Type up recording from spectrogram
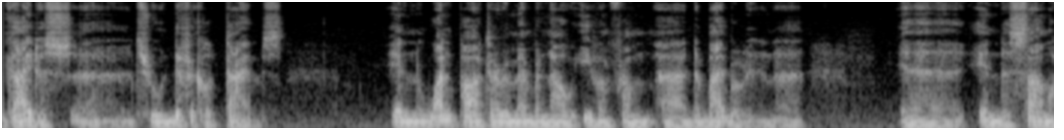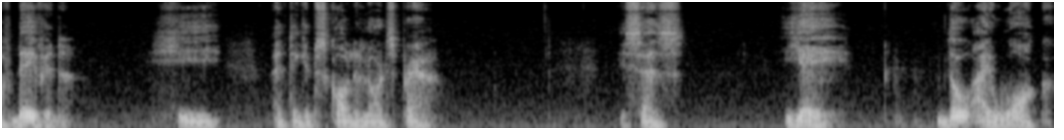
guide us uh, through difficult times. In one part, I remember now, even from uh, the Bible, in, uh, uh, in the Psalm of David, he, I think it's called the Lord's Prayer. He says, Yea, Though I walk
